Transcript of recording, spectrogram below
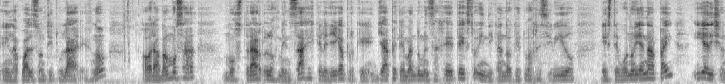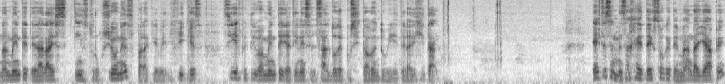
en la cual son titulares, ¿no? Ahora vamos a mostrar los mensajes que le llega porque Yape te manda un mensaje de texto indicando que tú has recibido este bono Yanapay y adicionalmente te da las instrucciones para que verifiques si efectivamente ya tienes el saldo depositado en tu billetera digital. Este es el mensaje de texto que te manda Yape.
